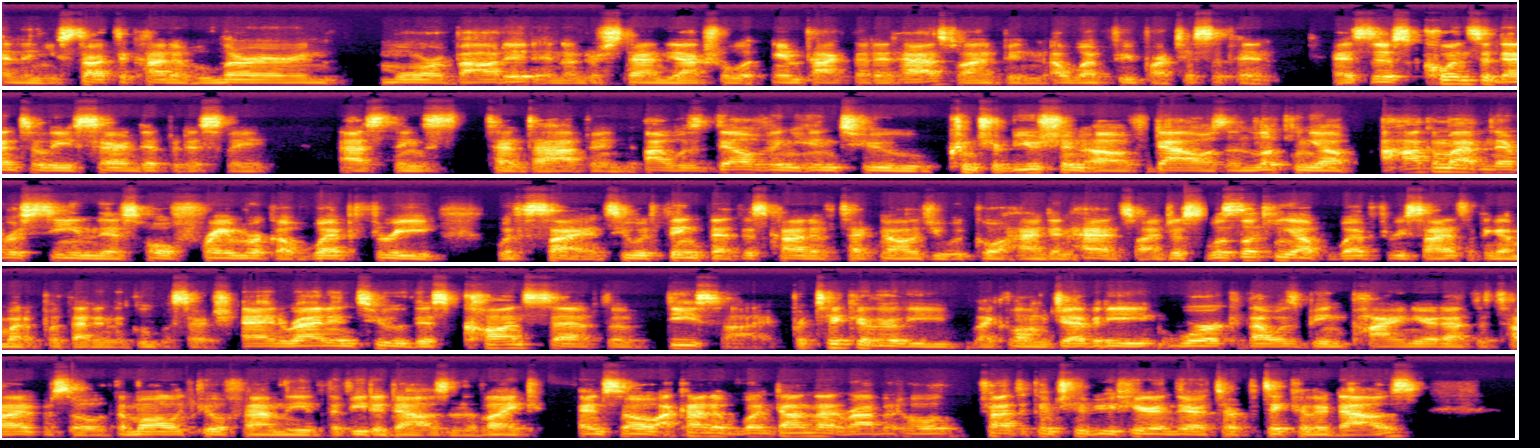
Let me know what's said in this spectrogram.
and then you start to kind of learn more about it and understand the actual impact that it has. So I've been a Web3 participant. It's just coincidentally, serendipitously, as things tend to happen. I was delving into contribution of DAOs and looking up how come I've never seen this whole framework of Web3 with science? You would think that this kind of technology would go hand in hand. So I just was looking up Web3 science. I think I might have put that in the Google search and ran into this concept of DeSci, particularly like longevity work that was being pioneered at the time. So the molecule family, the Vita DAOs and the like. And so I kind of went down that rabbit hole, tried to contribute here and there to particular DAOs.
